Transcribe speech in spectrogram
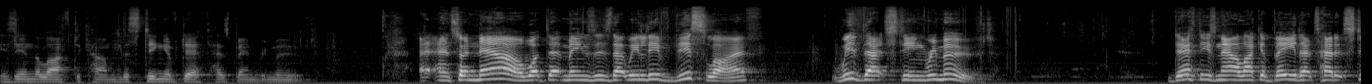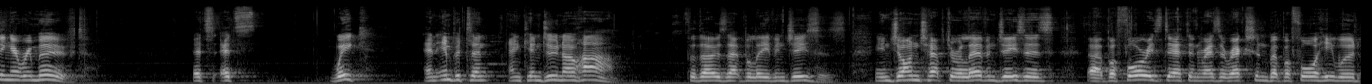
is in the life to come. The sting of death has been removed. And so now, what that means is that we live this life with that sting removed. Death is now like a bee that's had its stinger removed. It's, it's weak and impotent and can do no harm for those that believe in Jesus. In John chapter 11, Jesus, uh, before his death and resurrection, but before he would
